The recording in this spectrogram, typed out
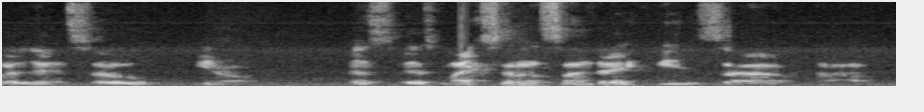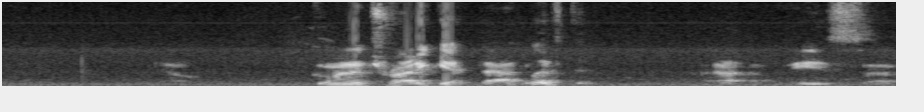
whether and so you know, as, as Mike said on Sunday, he's uh, uh, you know going to try to get that lifted. Uh, he's uh,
